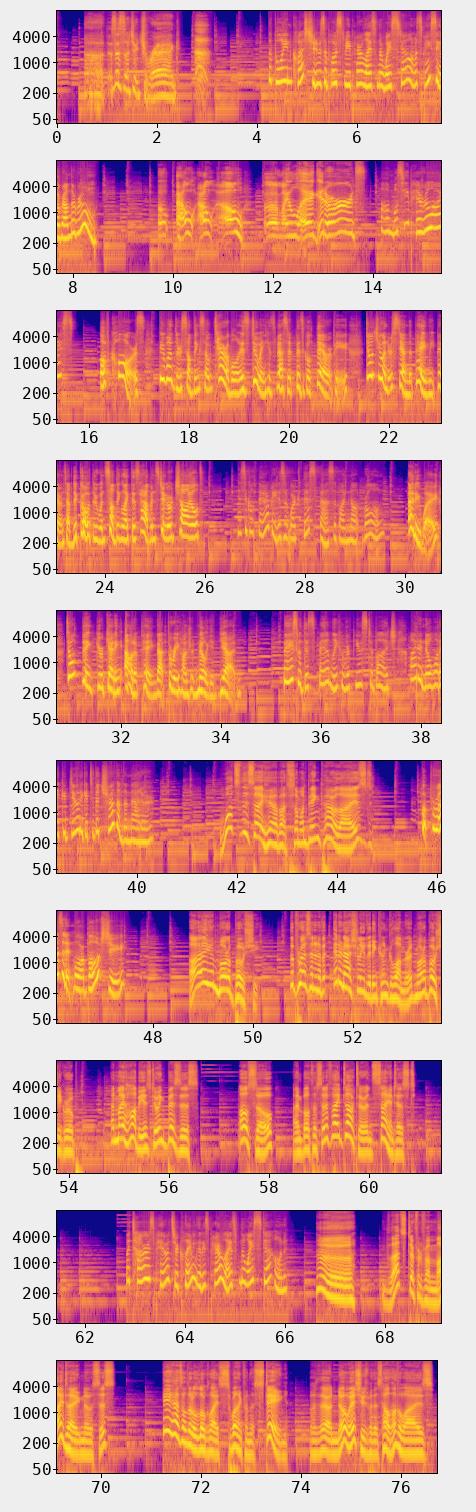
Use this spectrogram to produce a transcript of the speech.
Uh, this is such a drag. The boy in question, who's supposed to be paralyzed from the waist down, was pacing around the room. Oh, ow, ow, ow! Uh, my leg, it hurts! Um, was he paralyzed? Of course! He went through something so terrible and is doing his best at physical therapy. Don't you understand the pain we parents have to go through when something like this happens to your child? Physical therapy doesn't work this fast if I'm not wrong. Anyway, don't think you're getting out of paying that 300 million yen. Faced with this family who refused to budge, I didn't know what I could do to get to the truth of the matter. What's this I hear about someone being paralyzed? But President Moriboshi! I am Moriboshi, the president of an internationally leading conglomerate Moriboshi Group. and my hobby is doing business. Also, I'm both a certified doctor and scientist. But Taru's parents are claiming that he's paralyzed from the waist down. Huh. That's different from my diagnosis. He has a little localized swelling from the sting, but there are no issues with his health otherwise.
